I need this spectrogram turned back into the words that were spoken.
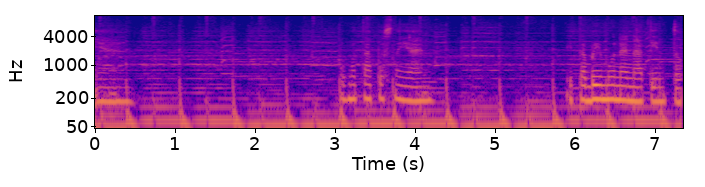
Ayan. Pag matapos na yan, itabi muna natin to.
